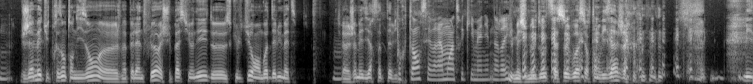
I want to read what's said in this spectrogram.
Mm. Jamais tu te présentes en disant je m'appelle Anne Fleur et je suis passionné de sculpture en boîte d'allumettes. Tu vas jamais dire ça de ta vie. Pourtant, c'est vraiment un truc qui m'anime. mais je me doute, ça se voit sur ton visage. mais,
